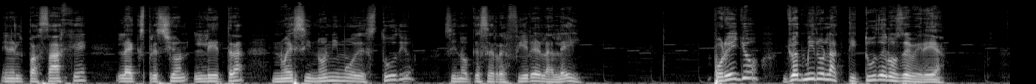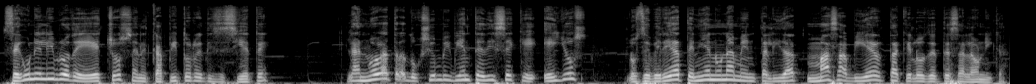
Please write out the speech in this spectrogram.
en el pasaje la expresión letra no es sinónimo de estudio, sino que se refiere a la ley. Por ello, yo admiro la actitud de los de Berea. Según el libro de Hechos, en el capítulo 17, la nueva traducción viviente dice que ellos, los de Berea, tenían una mentalidad más abierta que los de Tesalónica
